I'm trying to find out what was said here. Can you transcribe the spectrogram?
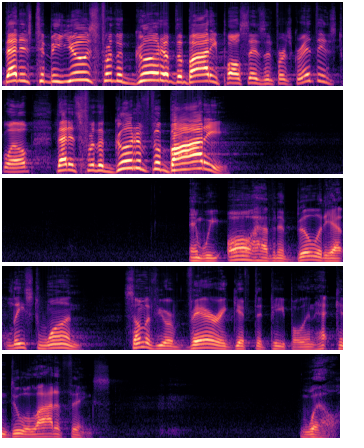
that is to be used for the good of the body, Paul says in 1 Corinthians 12, that it's for the good of the body. And we all have an ability, at least one. Some of you are very gifted people and ha- can do a lot of things. Well,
